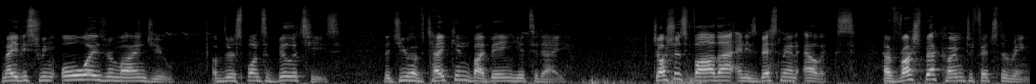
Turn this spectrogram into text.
May this ring always remind you of the responsibilities that you have taken by being here today. Josh's father and his best man Alex have rushed back home to fetch the ring.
